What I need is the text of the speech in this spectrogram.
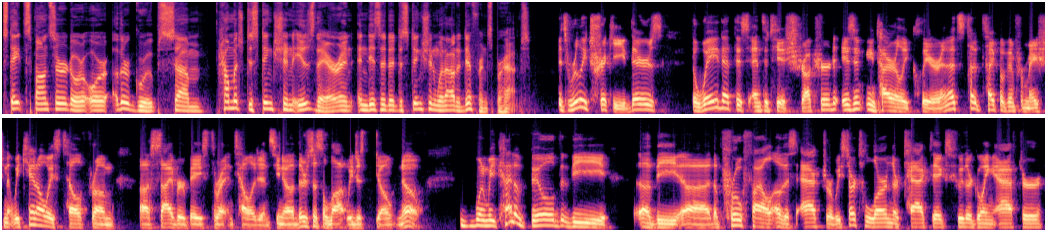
state sponsored or, or other groups, um, how much distinction is there? And, and is it a distinction without a difference, perhaps? It's really tricky. There's the way that this entity is structured isn't entirely clear. And that's the type of information that we can't always tell from uh, cyber based threat intelligence. You know, there's just a lot we just don't know when we kind of build the uh, the uh, the profile of this actor, we start to learn their tactics, who they're going after,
